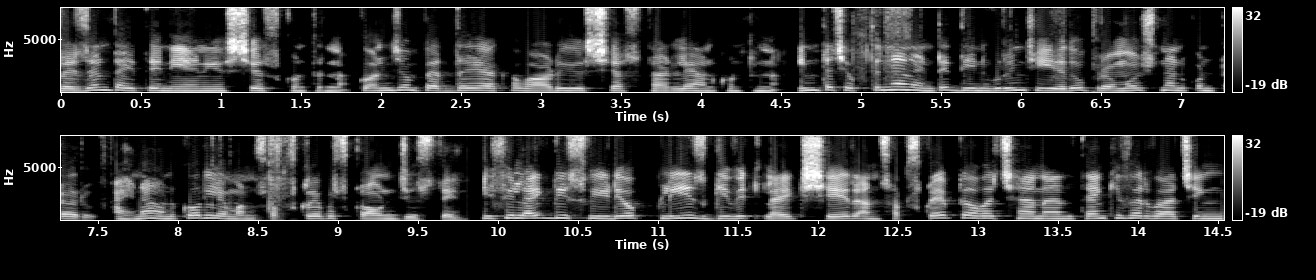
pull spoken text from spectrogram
ప్రెసెంట్ అయితే నేను యూస్ చేసుకుంటున్నా. కొంచెం పెద్ద అయ్యాక వాడు యూస్ చేస్తాడులే అనుకుంటున్నా. ఇంత చెప్తున్నానంటే దీని గురించి ఏదో ప్రమోషన్ అనుకుంటారు. అయినా అనుకోరులే మన సబ్స్క్రైబర్స్ కౌంట్ చూస్తే. If you like this video please give it like share and subscribe to our channel thank you for watching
